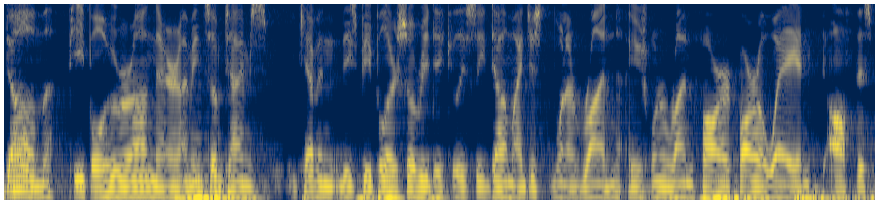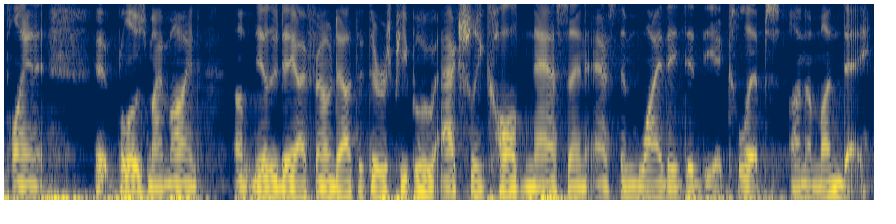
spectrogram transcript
dumb people who are on there. I mean, sometimes Kevin, these people are so ridiculously dumb. I just want to run. I just want to run far, far away and off this planet. It blows my mind. Um, the other day, I found out that there was people who actually called NASA and asked them why they did the eclipse on a Monday.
